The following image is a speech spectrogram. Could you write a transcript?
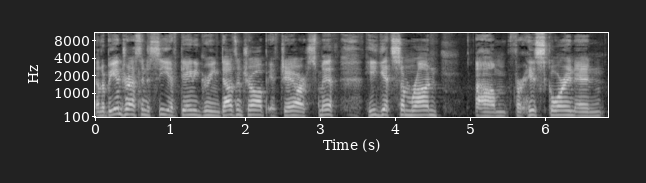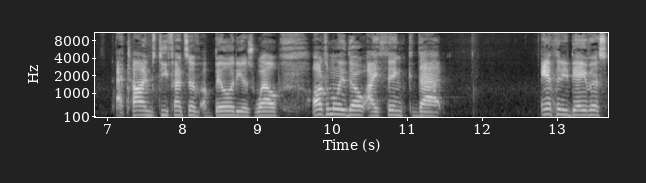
It'll be interesting to see if Danny Green doesn't show up, if J.R. Smith he gets some run um, for his scoring and at times defensive ability as well. Ultimately, though, I think that Anthony Davis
